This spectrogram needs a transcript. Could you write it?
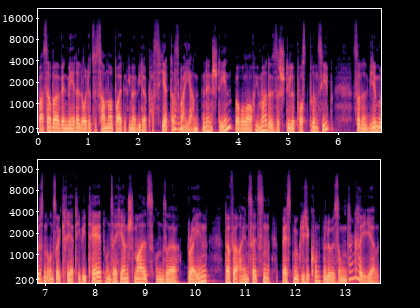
was aber, wenn mehrere Leute zusammenarbeiten, immer wieder passiert, dass mhm. Varianten entstehen, warum auch immer, das ist das stille Postprinzip, sondern wir müssen unsere Kreativität, unser Hirnschmalz, unser Brain dafür einsetzen, bestmögliche Kundenlösungen mhm. zu kreieren.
